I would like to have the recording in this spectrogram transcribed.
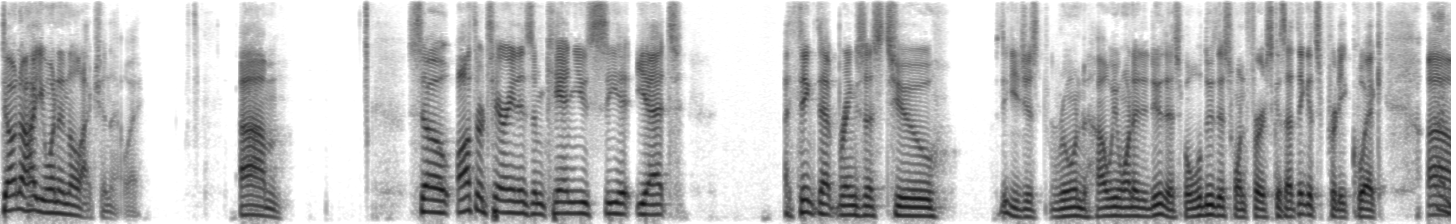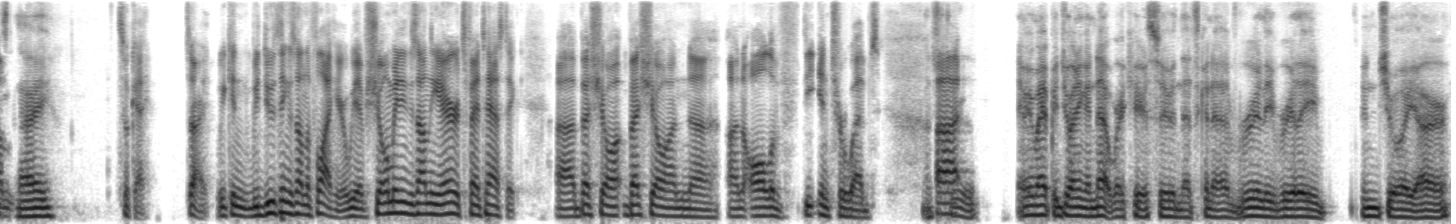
Don't know how you win an election that way. Um, so authoritarianism, can you see it yet? I think that brings us to. I think you just ruined how we wanted to do this, but we'll do this one first because I think it's pretty quick. Um, sorry. it's okay. It's all right. We can we do things on the fly here. We have show meetings on the air. It's fantastic. Uh, best show best show on uh, on all of the interwebs. That's Uh, true. And we might be joining a network here soon that's gonna really, really enjoy our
